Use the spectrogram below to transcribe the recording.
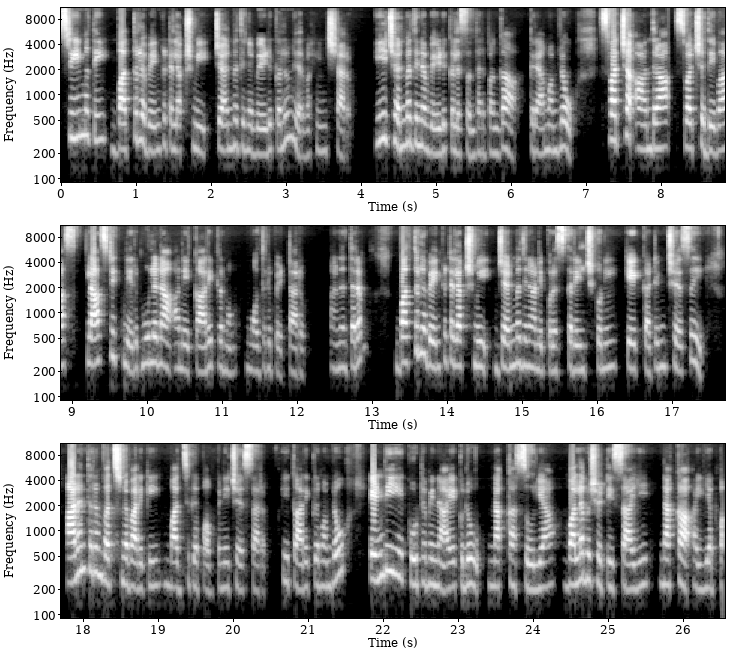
శ్రీమతి బత్తుల వెంకటలక్ష్మి జన్మదిన వేడుకలు నిర్వహించారు. ఈ జన్మదిన వేడుకల సందర్భంగా గ్రామంలో స్వచ్ఛ ఆంధ్ర స్వచ్ఛ దివాస్ ప్లాస్టిక్ నిర్మూలన అనే కార్యక్రమం మొదలుపెట్టారు. అనంతరం బత్తుల వెంకటలక్ష్మి జన్మదినాన్ని పురస్కరించుకుని కేక్ కటింగ్ చేసి అనంతరం వచ్చిన వారికి మజ్జిగ పంపిణీ చేశారు. ఈ కార్యక్రమంలో ఎన్డీఏ కూటమి నాయకులు నక్కా సూర్య వల్లభశెట్టి సాయి నక్కా అయ్యప్ప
